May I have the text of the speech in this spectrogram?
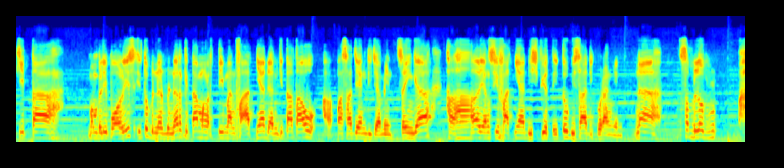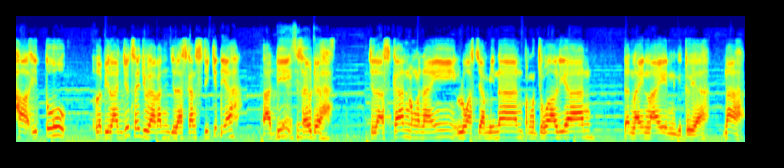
kita membeli polis itu benar-benar kita mengerti manfaatnya dan kita tahu apa saja yang dijamin sehingga hal-hal yang sifatnya dispute itu bisa dikurangin. Nah, sebelum hal itu lebih lanjut saya juga akan jelaskan sedikit ya. Tadi ya, saya udah jelaskan mengenai luas jaminan, pengecualian dan lain-lain gitu ya. Nah,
